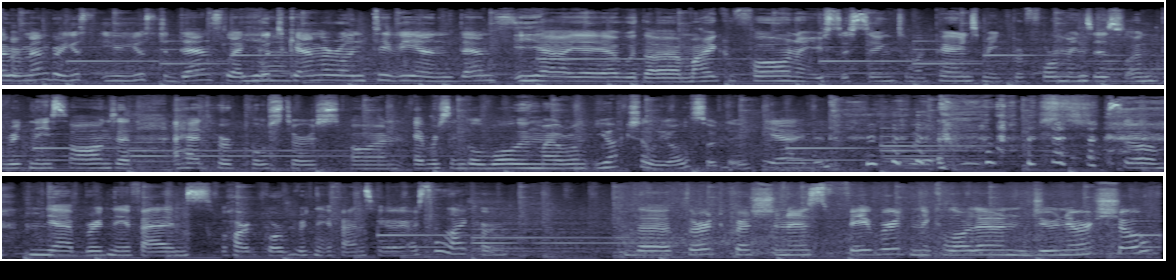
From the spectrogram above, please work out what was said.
I remember you, you used to dance, like Yeah. put camera on TV and dance. Yeah, yeah, yeah. With a microphone, I used to sing to my parents, make performances on Britney songs, and I had her posters on every single wall in my room. You actually also did. Yeah, I did. So yeah, Britney fans, hardcore Britney fans here. I still like her. The third question is favorite Nickelodeon Junior show.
